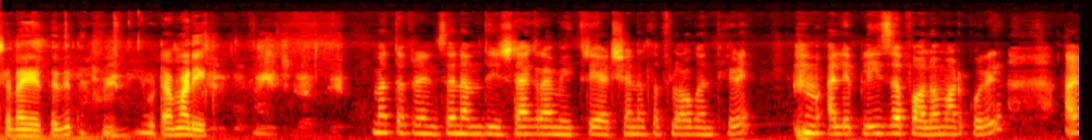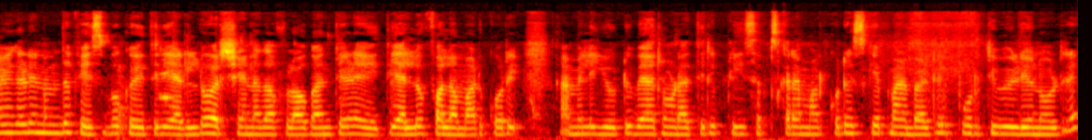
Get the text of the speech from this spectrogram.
ಚೆನ್ನಾಗೈತದಿಲ್ಲ ಊಟ ಮಾಡಿ. ಮತ್ತು ಫ್ರೆಂಡ್ಸ್ ನಮ್ದು ಇನ್ಸ್ಟಾಗ್ರಾಮ್ ಐತ್ರಿ ಅಡ್ಷನ್ ಅಂತ ಫ್ಲಾಗ್ ಅಂಥೇಳಿ ಅಲ್ಲಿ ಪ್ಲೀಸ್ ಫಾಲೋ ಮಾಡ್ಕೊರಿ. ಆಮೇಲೆ ನಮ್ಮದು ಫೇಸ್ಬುಕ್ ಐತ್ರಿ ಎಲ್ಲೂ ಏನದ ಫ್ಲಾಗ್ ಅಂತೇಳಿ ಐತಿ ಎಲ್ಲೂ ಫಾಲೋ ಮಾಡ್ಕೊರಿ. ಆಮೇಲೆ ಯೂಟ್ಯೂಬ್ ಯಾರು ನೋಡತ್ತೀರಿ ಪ್ಲೀಸ್ ಸಬ್ಸ್ಕ್ರೈಬ್ ಮಾಡ್ಕೊರಿ ಸ್ಕಿಪ್ ಮಾಡಬೇಡ್ರಿ ಪೂರ್ತಿ ವೀಡಿಯೋ ನೋಡಿರಿ.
